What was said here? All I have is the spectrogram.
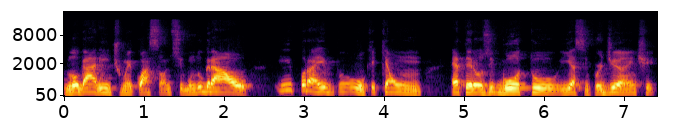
logaritmo, equação de segundo grau, e por aí o que é um heterozigoto e assim por diante.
